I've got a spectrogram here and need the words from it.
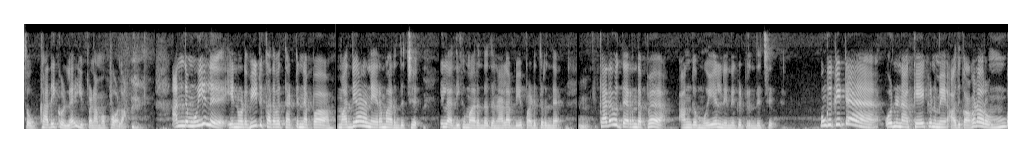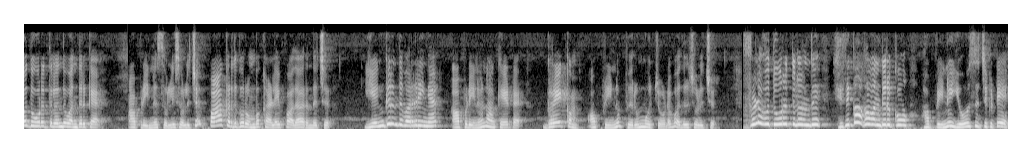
ஸோ கதைக்குள்ளே இப்போ நம்ம போகலாம் அந்த முயல் என்னோட வீட்டு கதவை தட்டுனப்பா மத்தியான நேரமாக இருந்துச்சு. இல்லை அதிகமாக இருந்ததுனால அப்படியே படுத்திருந்தேன். கதவு திறந்தப்ப அங்கே முயல் நின்றுக்கிட்டு இருந்துச்சு. உங்ககிட்ட ஒன்று நான் கேட்கணுமே அதுக்காக நான் ரொம்ப தூரத்துலேருந்து வந்திருக்கேன். அப்படின்னு சொல்லி சொல்லிச்சு. பார்க்கறதுக்கு ரொம்ப களைப்பாக தான் இருந்துச்சு. எங்கேருந்து வர்றீங்க? அப்படின்னு நான் கேட்டேன். கிரேக்கம் அப்படின்னு பெருமூச்சோட பதில் சொல்லிச்சு. இவ்வளவு தூரத்திலிருந்து எதுக்காக வந்திருக்கோம்? அப்படின்னு யோசிச்சுக்கிட்டே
